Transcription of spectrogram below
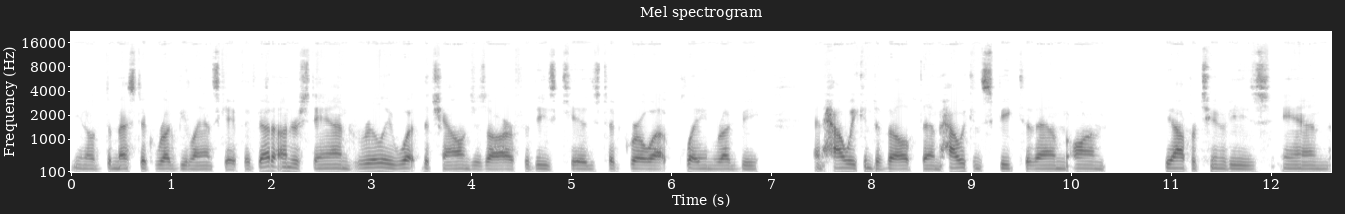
you know, domestic rugby landscape. They've got to understand really what the challenges are for these kids to grow up playing rugby and how we can develop them, how we can speak to them on the opportunities and,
